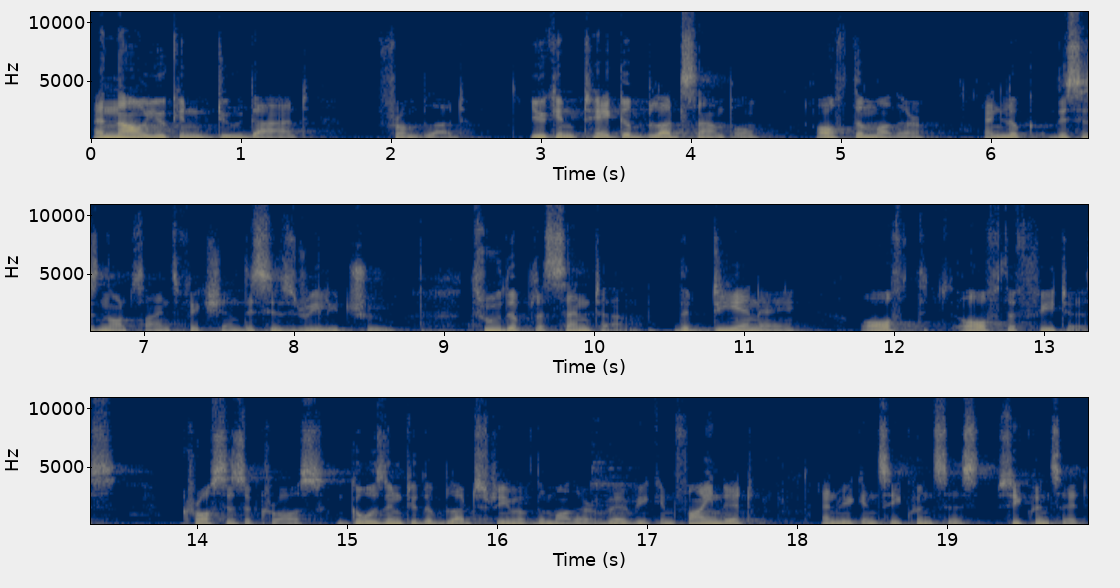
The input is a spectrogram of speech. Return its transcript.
And now you can do that from blood. You can take a blood sample of the mother, and look, this is not science fiction, this is really true. Through the placenta, the DNA of the, of the fetus crosses across, goes into the bloodstream of the mother, where we can find it and we can sequence, it,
